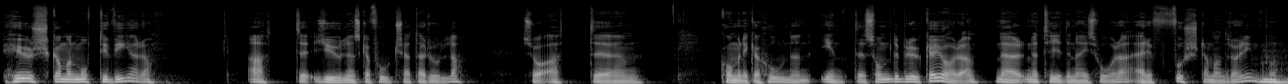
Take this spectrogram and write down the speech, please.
hur ska man motivera att hjulen ska fortsätta rulla så att eh, kommunikationen inte, som det brukar göra när, när tiderna är svåra, är det första man drar in på? Mm.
